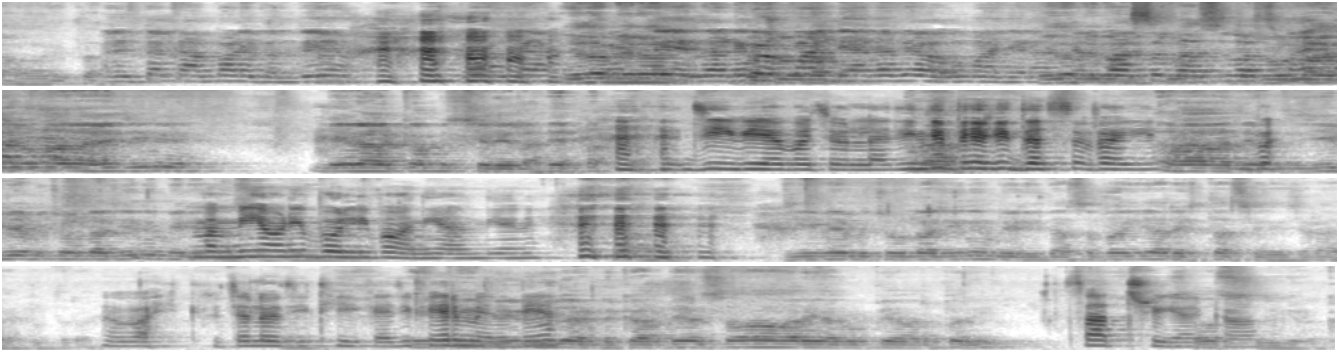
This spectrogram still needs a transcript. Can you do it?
ਹਾਂ ਇਹ ਤਾਂ। ਅਸੀਂ ਤਾਂ ਕੰਮ ਵਾਲੇ ਬੰਦੇ ਆ। ਇਹਦਾ ਮੇਰਾ ਬੰਦੇ, ਸਾਡੇ ਕੋਲ ਵਿਚੋਲਾ- ਭਾਂਡਿਆਂ ਦਾ ਵਿਆਹ ਹੋ ਮਾਜਣਾ ਇਹਦਾ ਚੱਲ ਮੇਰਾ ਬਸ ਬਸ ਬਸ ਵਿਚੋਲਾ ਮੈਂ ਜੋ ਵਾਲਾ ਹੈ ਜਿਹਨੇ ਮੇਰਾ ਕੰਮ ਸਿਰੇ ਲਾਇਆ। ਜੀਵੀਏ ਬਚੋਲਾ ਜੀ ਨੇ ਤੇਰੀ ਦੱਸ ਪਾਈ ਹਾਂ ਜੀ- ਜੀਵੇ ਵਿਚੋਲਾ ਜੀ ਨੇ ਮੇਰੀ ਮੰਮੀ ਹੋਣੀ ਬੋਲੀ ਪਾਉਂਦੀਆਂ ਆਉਂਦੀਆਂ ਨੇ। ਜੀਵੇ ਵਿਚੋਲਾ ਜੀ ਨੇ ਮੇਰੀ ਦੱਸ ਪਾਈ ਆ ਰਿਸ਼ਤਾ ਸਿਰੇ ਚੜਾਇਆ ਪੁੱਤਰਾ। ਵਾਹਿਗੁਰੂ ਚਲੋ ਜੀ ਠੀਕ ਹੈ ਜੀ ਫਿਰ ਮਿਲਦੇ ਆ ਐਂਡ ਕਰਦੇ ਆ ਸਾਰਿਆਂ ਨੂੰ ਪਿਆਰ ਭਰੀ। ਸਤਿ ਸ਼੍ਰੀ ਸਤਿ ਅਕਾਲ ਸ੍ਰੀ ਅਕਾਲ।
